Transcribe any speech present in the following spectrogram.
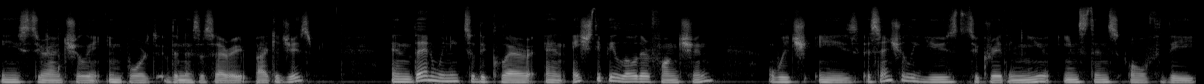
is to actually import the necessary packages and then we need to declare an HTTP loader function which is essentially used to create a new instance of the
